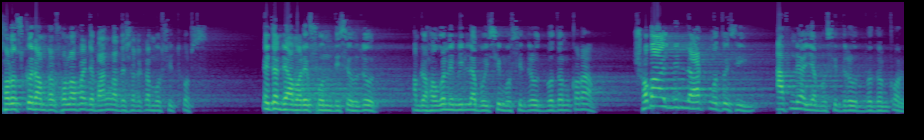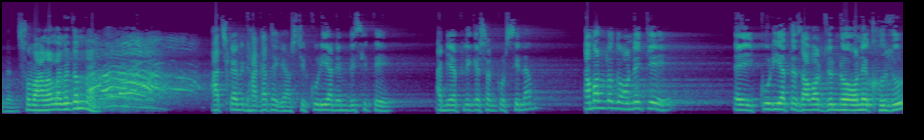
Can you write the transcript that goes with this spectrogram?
খরচ করে আমরা ফলাফাইনে বাংলাদেশের একটা মসজিদ করছে। এটা নিয়ে আমার ফোন দিছে হুজুর। আমরা হগলে মিল্লা বইছি মসজিদের উদ্বোধন করা সবাই মিল্লা একমত হয়েছি আপনি আইয়া মসজিদের উদ্বোধন করবেন। সব ভালো লাগতেন না? আজকে আমি ঢাকা থেকে আসছি, কোরিয়ান এমবিসিতে আমি অ্যাপ্লিকেশন করছিলাম। আমার লোকে অনেকে এই কোরিয়াতে যাওয়ার জন্য অনেক হুজুর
